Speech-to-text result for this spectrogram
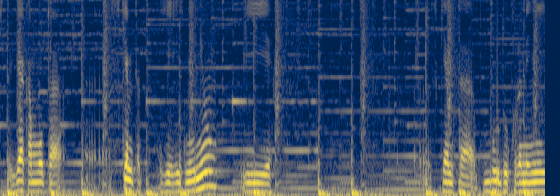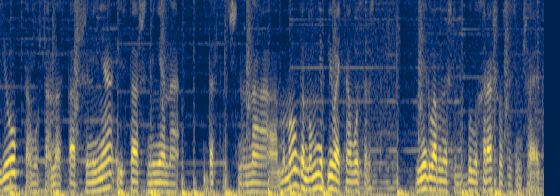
что я кому-то, э, с кем-то ей изменю, и с кем-то буду, кроме нее, потому что она старше меня, и старше меня на достаточно на много, но мне плевать на возраст. Мне главное, чтобы было хорошо с этим человеком.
